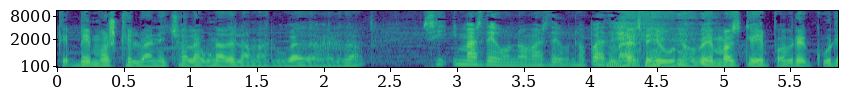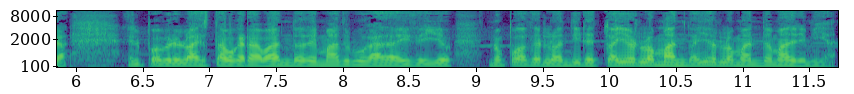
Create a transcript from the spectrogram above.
que vemos que lo han hecho a la una de la madrugada, ¿verdad? Sí, más de uno, más de uno, padre. Más de uno. Vemos que el pobre cura, el pobre lo ha estado grabando de madrugada, dice yo, no puedo hacerlo en directo, a ellos lo mando, a ellos lo mando, madre mía.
